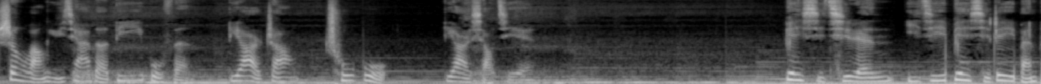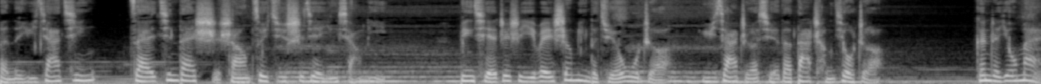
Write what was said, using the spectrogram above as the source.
圣王瑜伽的第一部分，第二章初步，第二小节。变喜其人以及变喜这一版本的瑜伽经，在近代史上最具世界影响力，并且这是一位生命的觉悟者，瑜伽哲学的大成就者。跟着优麦，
